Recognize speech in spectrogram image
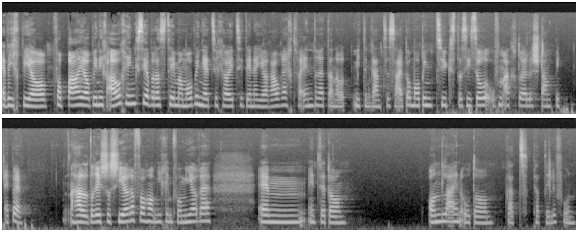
ich bin ja, vor ein paar Jahren bin ich auch Kind, aber das Thema Mobbing hat sich ja jetzt in diesen Jahren auch recht verändert, dann auch mit dem ganzen Cybermobbing-Zeugs, dass ich so auf dem aktuellen Stand bin, eben, halt recherchieren vorher, mich informieren, ähm, entweder online oder per Telefon.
